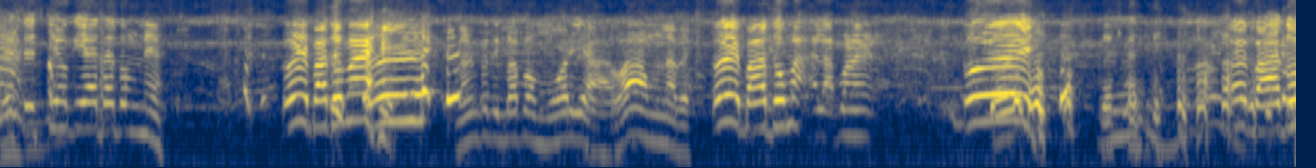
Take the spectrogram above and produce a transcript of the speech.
મેસેજ क्यों किया था तुमने ઓય બાધોમાં ગણપતિ બાપા મોર્યા. વાહ મુનાભાઈ ઓય બાધોમાં અલા પણ ઓય. ઓય બાધો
